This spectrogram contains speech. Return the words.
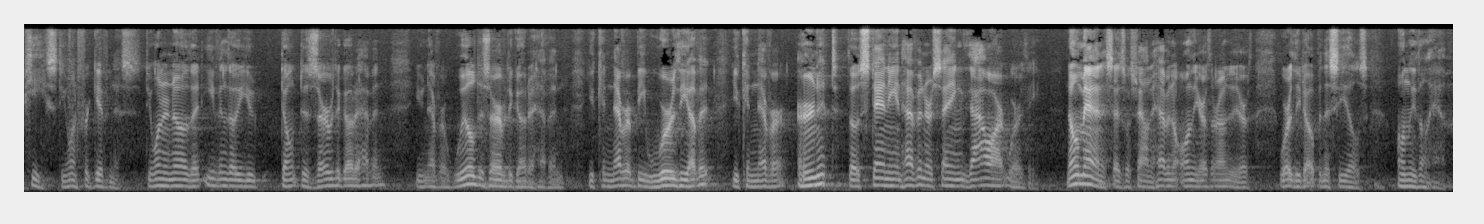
peace? Do you want forgiveness? Do you want to know that even though you don't deserve to go to heaven, you never will deserve to go to heaven. You can never be worthy of it. You can never earn it. Those standing in heaven are saying, Thou art worthy. No man, it says, was found in heaven, on the earth, or under the earth, worthy to open the seals. Only the Lamb.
